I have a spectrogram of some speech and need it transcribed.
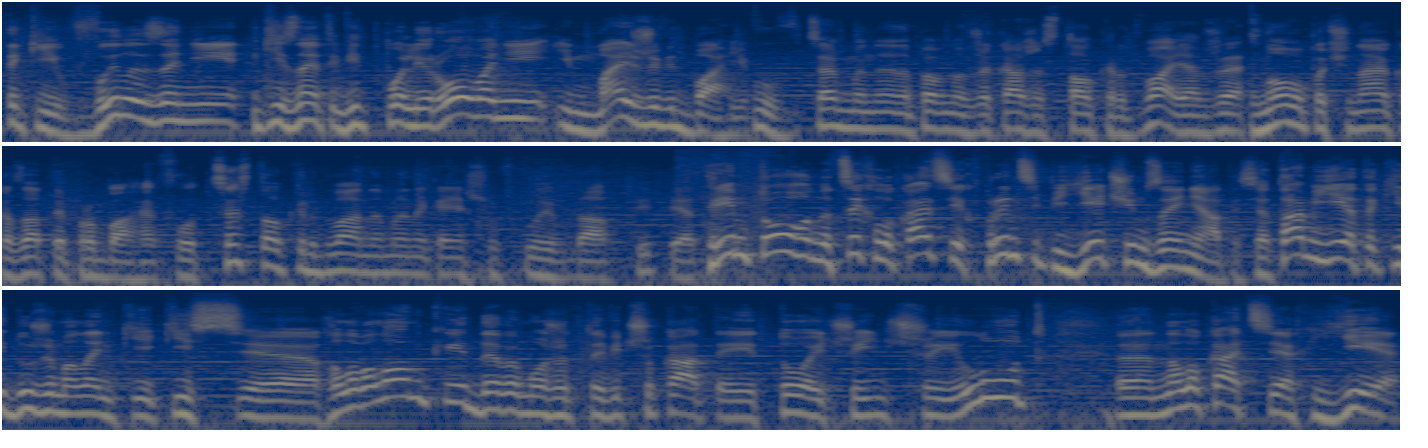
такі вилизані, такі, знаєте, відполіровані і майже від багів. Фу, це в мене напевно вже каже Stalker 2. Я вже знову починаю казати про баги. Фу, це Stalker 2 на мене, звісно, вплив дав. Піпець. Крім того, на цих локаціях, в принципі, є чим зайнятися. Там є такі дуже маленькі якісь е, головоломки, де ви можете відшукати той чи інший лут. Е, На локаціях є.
